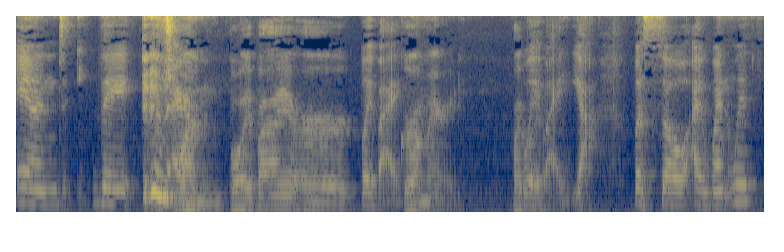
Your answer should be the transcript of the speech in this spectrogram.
and they. Which I- one? Boy by or Boy, bye. girl married? Boy, Boy, bye. Yeah, but so I went with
